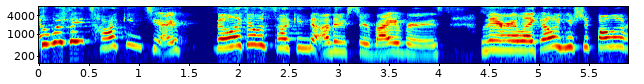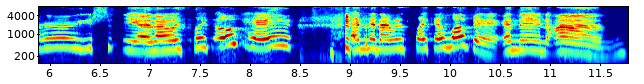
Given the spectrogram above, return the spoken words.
who was i talking to? I feel like i was talking to other survivors and they were like, "Oh, you should follow her. You should." Yeah, and I was like, "Okay." and then I was like, "I love it." And then um,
